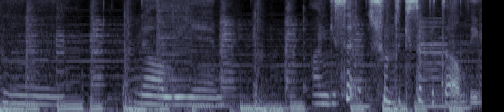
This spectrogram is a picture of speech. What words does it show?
Hmm. Ne alayım? Hangisi? Şuradaki sepeti alayım.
